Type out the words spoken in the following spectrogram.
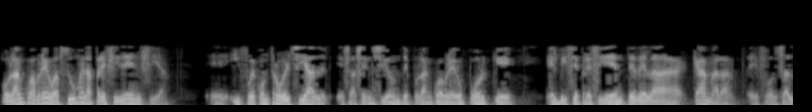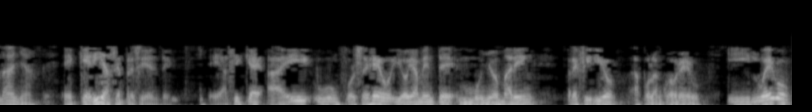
Polanco Abreu asume la presidencia eh, y fue controversial esa ascensión de Polanco Abreu porque el vicepresidente de la Cámara, eh, Fonsaldaña, eh, quería ser presidente. Así que ahí hubo un forcejeo y obviamente Muñoz Marín prefirió a Polanco Abreu. Y luego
